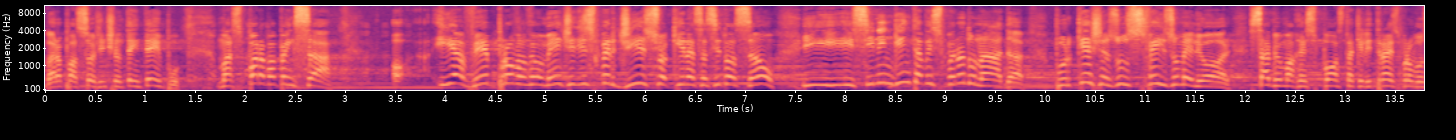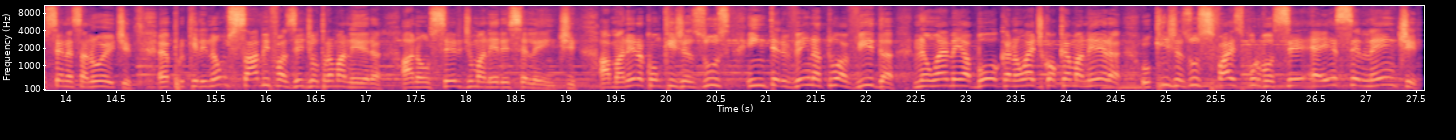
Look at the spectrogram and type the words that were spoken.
Agora passou, a gente não tem tempo. Mas para para pensar ia haver provavelmente desperdício aqui nessa situação. E, e, se ninguém estava esperando nada, porque Jesus fez o melhor? Sabe uma resposta que ele traz para você nessa noite? É porque ele não sabe fazer de outra maneira, a não ser de maneira excelente. A maneira com que Jesus intervém na tua vida não é meia boca, não é de qualquer maneira. O que Jesus faz por você é excelente,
